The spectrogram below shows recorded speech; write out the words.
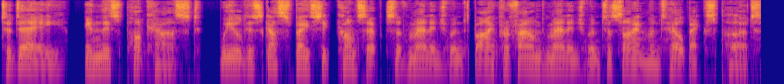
Today, in this podcast, we'll discuss basic concepts of management by Profound Management Assignment Help Expert.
